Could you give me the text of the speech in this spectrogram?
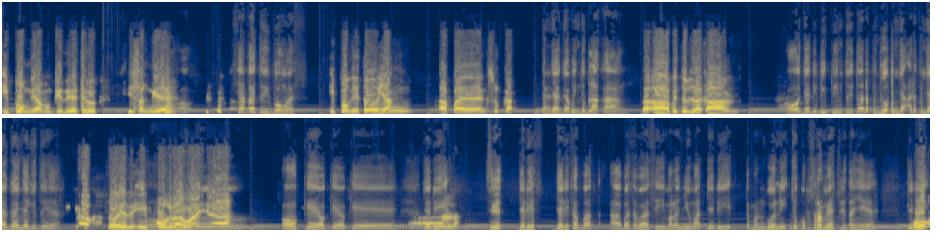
Ibong ya mungkin ya itu iseng ya. Siapa itu ibu Mas? Ibong itu yang apa ya yang suka Yang jaga pintu belakang. eh, eh, pintu belakang. Oh, jadi di pintu itu ada dua penja ada penjaganya gitu ya? Ya betul ini Ibong Oh, namanya. Oke, oke, oke. Jadi cerit, jadi jadi sobat uh, bahasa basi malam Jumat jadi teman gue nih cukup serem ya ceritanya ya. Jadi Oh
